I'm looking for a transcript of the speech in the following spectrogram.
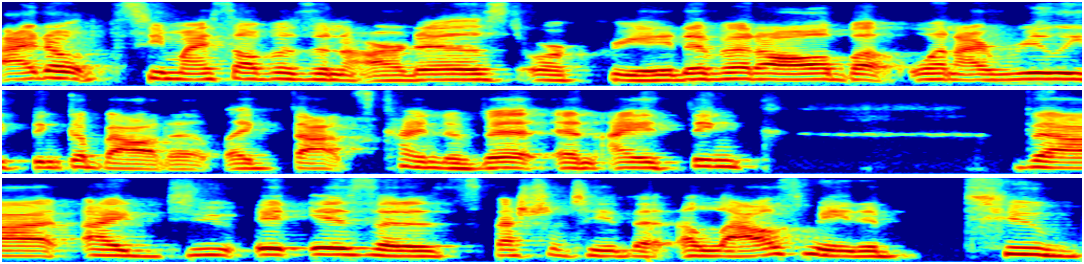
i don't see myself as an artist or creative at all but when i really think about it like that's kind of it and i think that i do it is a specialty that allows me to to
